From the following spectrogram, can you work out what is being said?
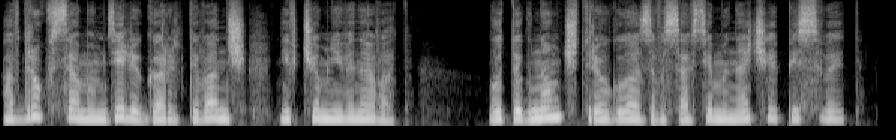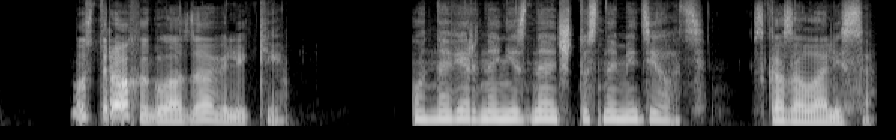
А вдруг в самом деле Гарольд Иванович ни в чем не виноват? Вот и гном четырёхглазого совсем иначе описывает. У страха глаза велики. «Он, наверное, не знает, что с нами делать», — сказала Алиса.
